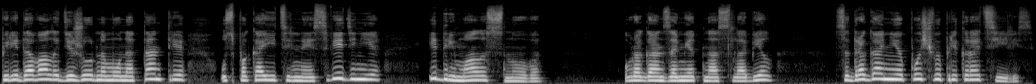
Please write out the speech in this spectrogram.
передавала дежурному на тантре успокоительные сведения и дремала снова. Ураган заметно ослабел, содрогания почвы прекратились.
